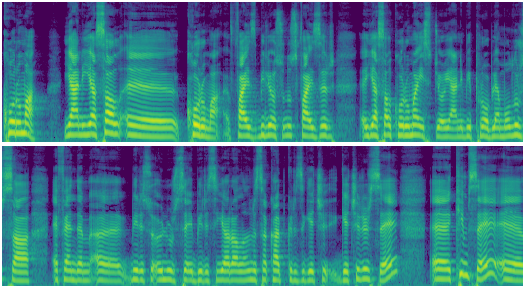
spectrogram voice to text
koruma yani yasal e, koruma, faiz biliyorsunuz Pfizer e, yasal koruma istiyor. Yani bir problem olursa, efendim e, birisi ölürse, birisi yaralanırsa, kalp krizi geçir, geçirirse e, kimse e,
